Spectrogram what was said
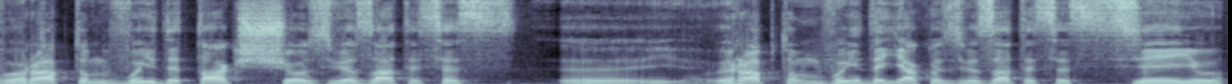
раптом вийде так, що зв'язатися з. Е, раптом вийде якось зв'язатися з цією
